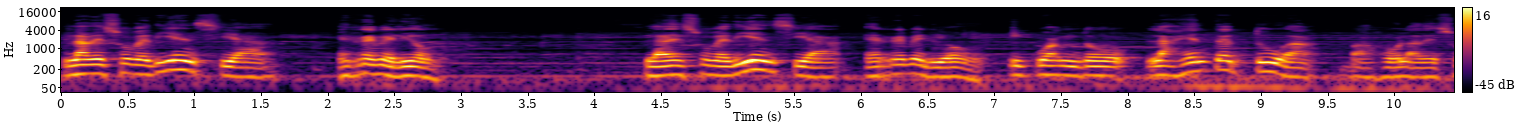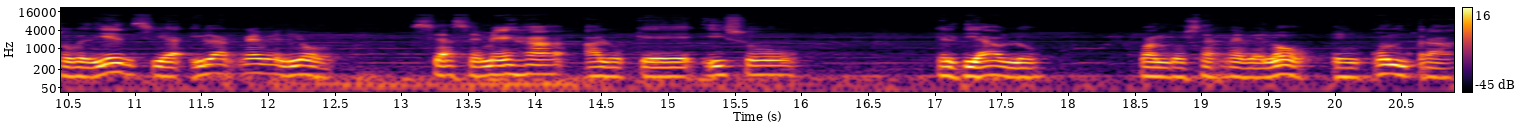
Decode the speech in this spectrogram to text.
la desobediencia es rebelión. La desobediencia es rebelión y cuando la gente actúa bajo la desobediencia y la rebelión, se asemeja a lo que hizo el diablo cuando se rebeló en contra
